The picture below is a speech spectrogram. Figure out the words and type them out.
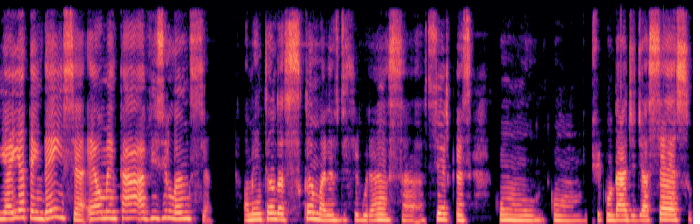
E aí a tendência é aumentar a vigilância, aumentando as câmaras de segurança, cercas com, com dificuldade de acesso.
